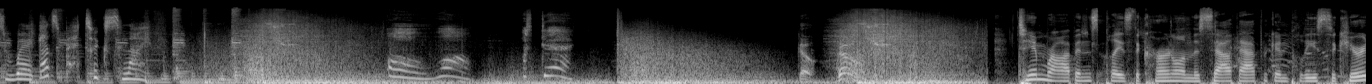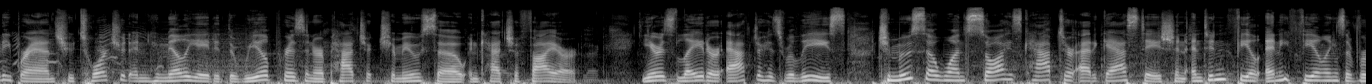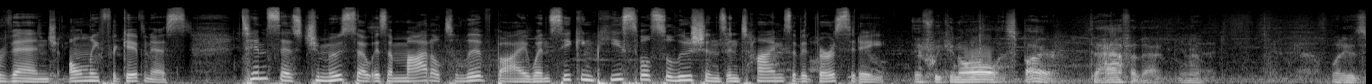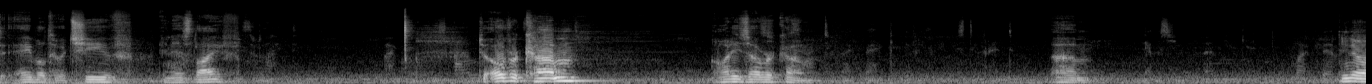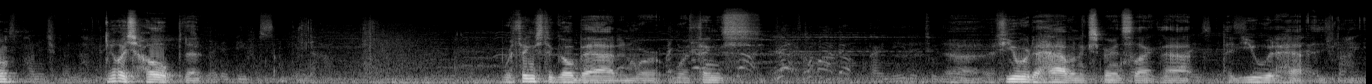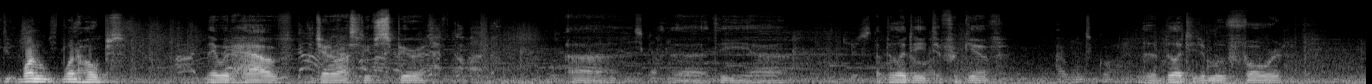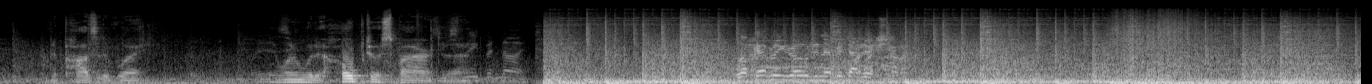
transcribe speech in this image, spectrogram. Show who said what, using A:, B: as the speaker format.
A: is where that's Patrick's life.
B: Oh, wow. What's that?
C: Go. Go!
D: Tim Robbins plays the colonel in the South African police security branch who tortured and humiliated the real prisoner Patrick Chamusso in Catch a Fire. Years later, after his release, Chamusso once saw his captor at a gas station and didn't feel any feelings of revenge, only forgiveness. Tim says Chamusso is a model to live by when seeking peaceful solutions in times of adversity.
E: If we can all aspire to half of that, you know, what he was able to achieve in his life, to overcome what he's overcome. Um, you know, you always hope that were things to go bad and were, were things, uh, if you were to have an experience like that, that you would have, one, one hopes they would have the generosity of spirit, uh, the, the uh, ability to forgive, the ability to move forward in a positive way. And one would hope to aspire to that.
C: Block every road in every direction.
